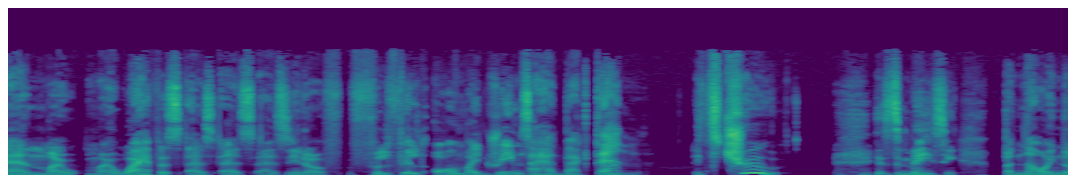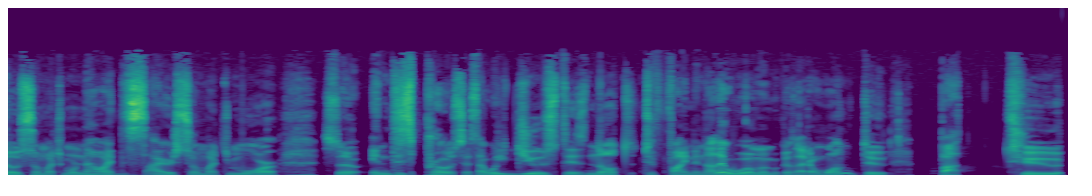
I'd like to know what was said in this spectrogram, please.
and my my wife has has has, has you know f- fulfilled all my dreams I had back then. It's true. It's amazing. But now I know so much more. Now I desire so much more. So in this process, I will use this not to find another woman because I don't want to, but to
